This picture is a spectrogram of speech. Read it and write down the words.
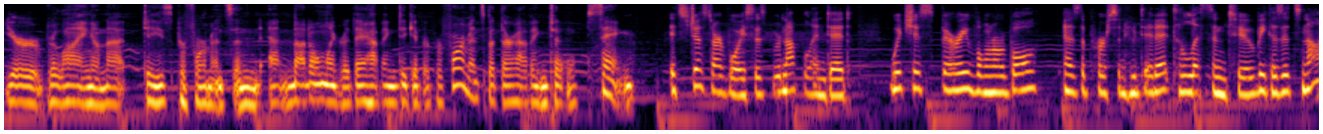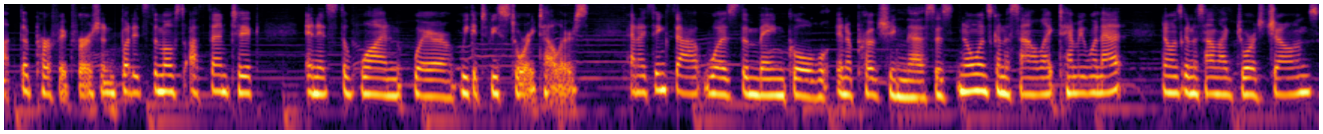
you're relying on that day's performance and, and not only are they having to give a performance, but they're having to sing. It's just our voices. We're not blended, which is very vulnerable as the person who did it to listen to because it's not the perfect version, but it's the most authentic and it's the one where we get to be storytellers. And I think that was the main goal in approaching this is no one's going to sound like Tammy Wynette, no one's going to sound like George Jones,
